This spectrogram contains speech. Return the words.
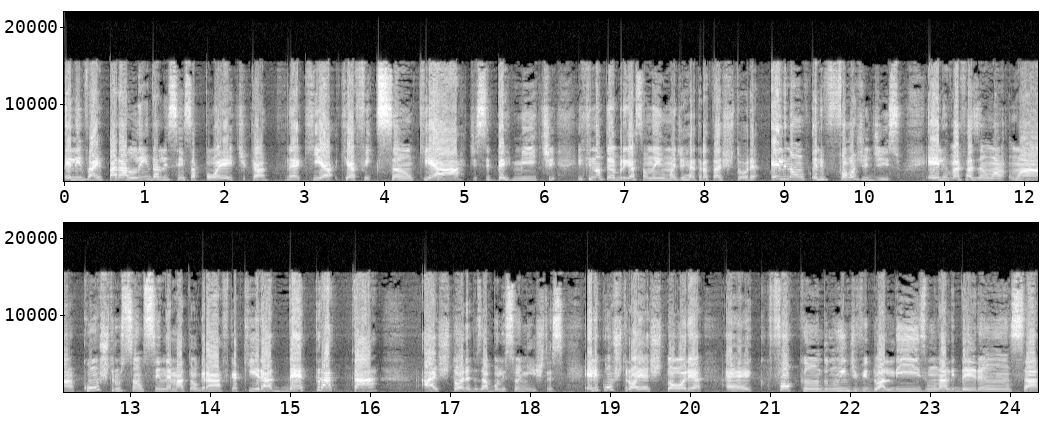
ele vai para além da licença poética, né, que a, que a ficção, que a arte se permite e que não tem obrigação nenhuma de retratar a história. Ele não, ele foge disso. Ele vai fazer uma, uma construção cinematográfica que irá detratar a história dos abolicionistas. Ele constrói a história é, focando no individualismo, na liderança,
